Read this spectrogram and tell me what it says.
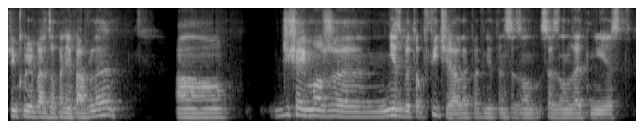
Dziękuję bardzo, panie Pawle. Dzisiaj może niezbyt obficie, ale pewnie ten sezon, sezon letni jest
